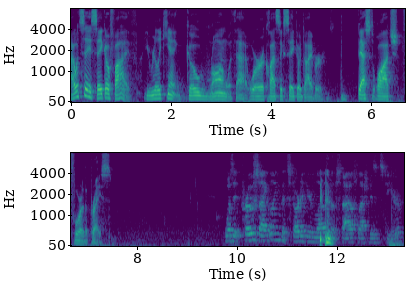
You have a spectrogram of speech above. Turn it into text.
I would say Seiko 5. You really can't go wrong with that, or a classic Seiko Diver. The best watch for the price. Was it pro cycling that started your love of style slash visits to Europe?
